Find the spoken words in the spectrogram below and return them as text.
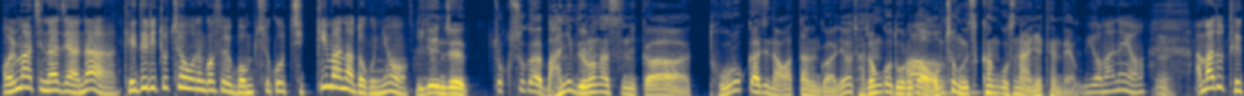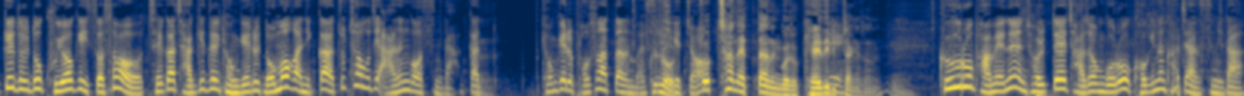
얼마 지나지 않아 개들이 쫓아오는 것을 멈추고 짖기만 하더군요. 이게 이제 쪽수가 많이 늘어났으니까 도로까지 나왔다는 거 아니에요? 자전거 도로가 어. 엄청 으슥한 곳은 아닐 텐데요. 위험하네요. 음. 아마도 들개들도 구역에 있어서 제가 자기들 경계를 넘어가니까 쫓아오지 않은 것 같습니다. 그러니까 경계를 벗어났다는 그죠? 말씀이시겠죠? 쫓아냈다는 거죠. 개들 네. 입장에서는. 음. 그 후로 밤에는 절대 자전거로 거기는 가지 않습니다.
